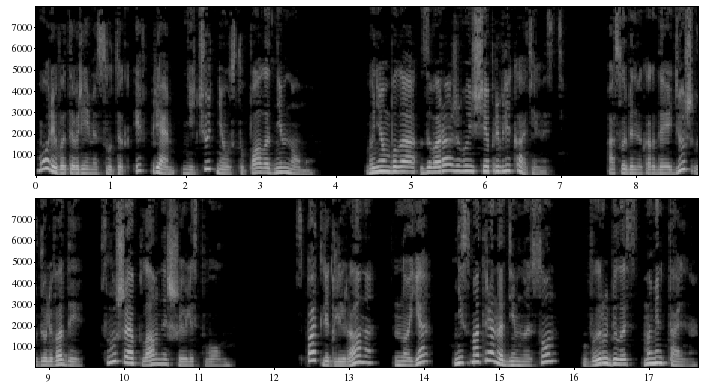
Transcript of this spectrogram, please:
Море в это время суток и впрямь ничуть не уступало дневному. В нем была завораживающая привлекательность, особенно когда идешь вдоль воды, слушая плавный шелест волн. Спать легли рано, но я, несмотря на дневной сон, вырубилась моментально.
